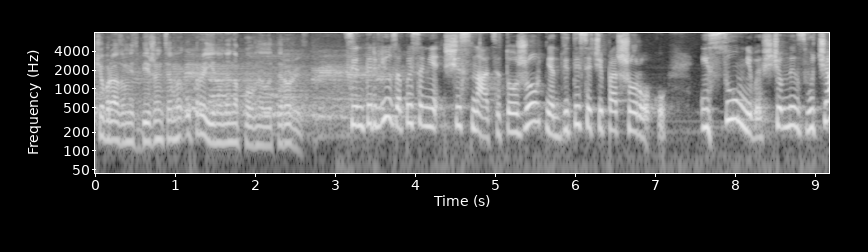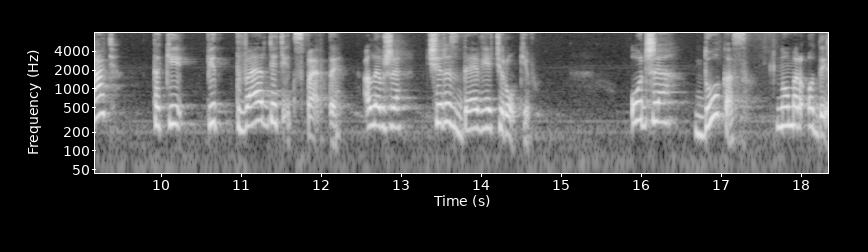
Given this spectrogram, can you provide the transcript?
щоб разом із біженцями Україну не наповнили терористи. Ці інтерв'ю записані 16 жовтня 2001 року. І сумніви, що в них звучать, таки підтвердять експерти, але вже через 9 років. Отже, доказ номер один.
